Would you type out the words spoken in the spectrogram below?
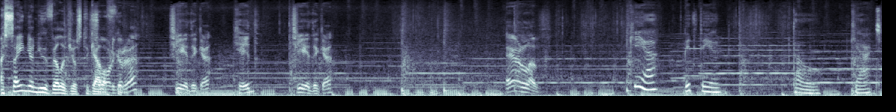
Assign your new villagers to gather food. Forgere, Fiedica, Kid, Fiedica. Erlov, Kia, bid dyr. Tó, ceart.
